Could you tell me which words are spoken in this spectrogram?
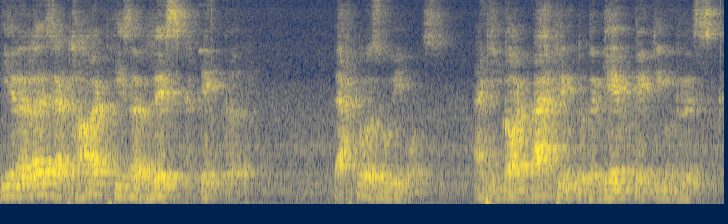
he realized at heart he's a risk taker. That was who he was. And he got back into the game taking risk.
